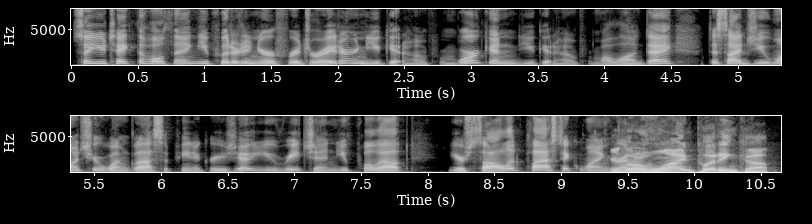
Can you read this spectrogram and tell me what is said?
So you take the whole thing, you put it in your refrigerator, and you get home from work and you get home from a long day. Decide you want your one glass of Pinot Grigio. You reach in, you pull out your solid plastic wine Your glass. little wine pudding cup.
